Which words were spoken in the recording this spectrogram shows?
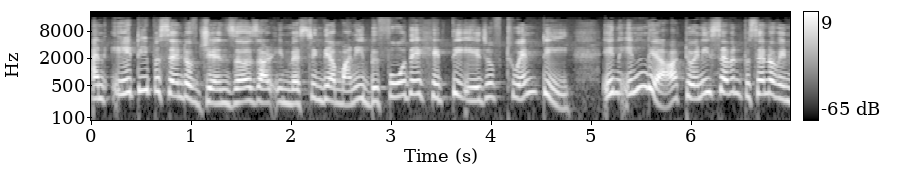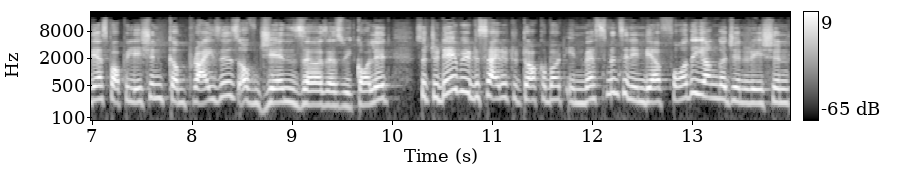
and 80% of Gen Zers are investing their money before they hit the age of 20. In India, 27% of India's population comprises of Gen Zers, as we call it. So today we've decided to talk about investments in India for the younger generation.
